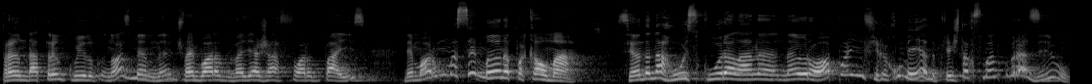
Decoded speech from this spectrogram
para andar tranquilo. Nós mesmo, né? A gente vai embora, vai viajar fora do país, demora uma semana para acalmar. Você anda na rua escura lá na, na Europa e fica com medo, porque a gente está acostumado com o Brasil.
